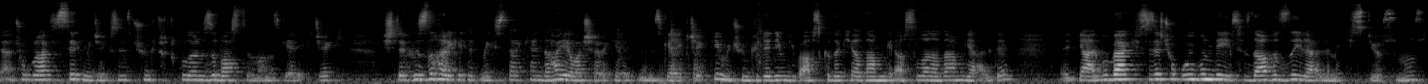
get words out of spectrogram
yani çok rahat hissetmeyeceksiniz çünkü tutkularınızı bastırmanız gerekecek. İşte hızlı hareket etmek isterken daha yavaş hareket etmeniz gerekecek değil mi? Çünkü dediğim gibi askıdaki adam, asılan adam geldi. E, Yani bu belki size çok uygun değil. Siz daha hızlı ilerlemek istiyorsunuz.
